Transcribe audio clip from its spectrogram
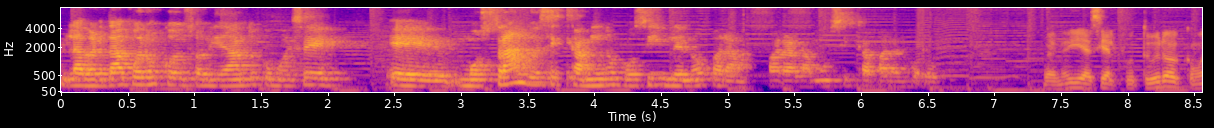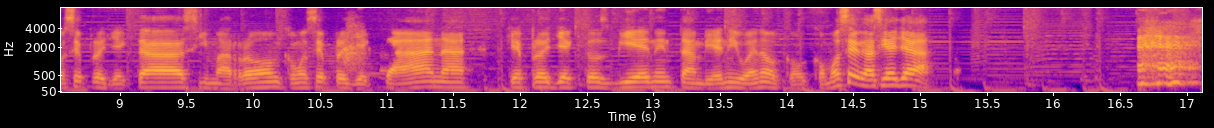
la verdad, fueron consolidando como ese, eh, mostrando ese camino posible, ¿no? Para, para la música, para el grupo. Bueno, y hacia el futuro, ¿cómo se proyecta Cimarrón? ¿Cómo se proyecta Ana? ¿Qué proyectos vienen también? Y bueno, ¿cómo, se ve hacia allá?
